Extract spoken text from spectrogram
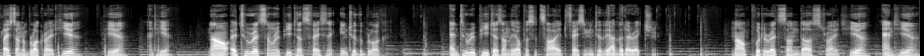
Place down a block right here, here and here. Now add two redstone repeaters facing into the block and two repeaters on the opposite side facing into the other direction. Now put a redstone dust right here and here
